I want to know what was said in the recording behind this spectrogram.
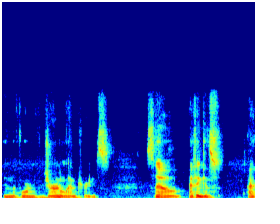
in the form of journal entries. So I think it's, I,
